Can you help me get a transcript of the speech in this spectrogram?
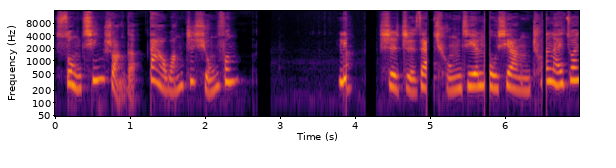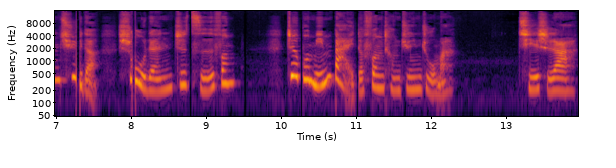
送清爽的大王之雄风，另是指在穷街陋巷穿来钻去的庶人之雌风。这不明摆着奉承君主吗？其实啊，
